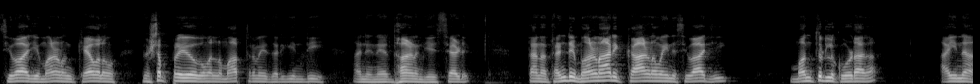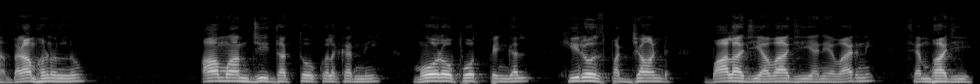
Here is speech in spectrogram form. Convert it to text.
శివాజీ మరణం కేవలం విషప్రయోగం వల్ల మాత్రమే జరిగింది అని నిర్ధారణ చేశాడు. తన తండ్రి మరణానికి కారణమైన శివాజీ మంత్రులు కూడా అయిన బ్రాహ్మణులను ఆమాంజీ దత్తో కులకర్ణి మోరో పోత్ పింగల్ హీరోజ్ పర్జాండ్ బాలాజీ అవాజీ అనే వారిని శంభాజీ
